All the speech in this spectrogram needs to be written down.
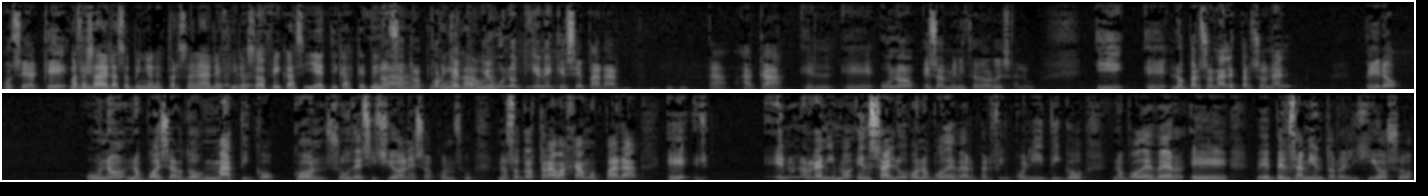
O sea que más allá de las opiniones personales, filosóficas y éticas que tenga nosotros porque porque uno tiene que separar. Acá el eh, uno es administrador de salud y eh, lo personal es personal, pero uno no puede ser dogmático con sus decisiones o con su. Nosotros trabajamos para eh, en un organismo, en salud vos no podés ver perfil político, no podés ver pensamiento religioso,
